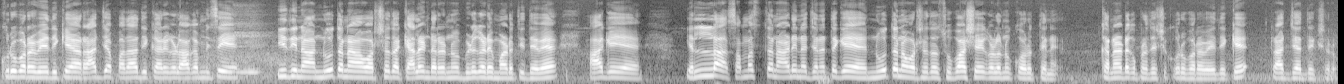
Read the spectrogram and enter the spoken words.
ಕುರುಬರ ವೇದಿಕೆಯ ರಾಜ್ಯ ಪದಾಧಿಕಾರಿಗಳು ಆಗಮಿಸಿ ಈ ದಿನ ನೂತನ ವರ್ಷದ ಕ್ಯಾಲೆಂಡರನ್ನು ಬಿಡುಗಡೆ ಮಾಡುತ್ತಿದ್ದೇವೆ. ಹಾಗೆಯೇ ಎಲ್ಲ ಸಮಸ್ತ ನಾಡಿನ ಜನತೆಗೆ ನೂತನ ವರ್ಷದ ಶುಭಾಶಯಗಳನ್ನು ಕೋರುತ್ತೇನೆ. ಕರ್ನಾಟಕ ಪ್ರದೇಶ ಕುರುಬರ ವೇದಿಕೆ ರಾಜ್ಯಾಧ್ಯಕ್ಷರು.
